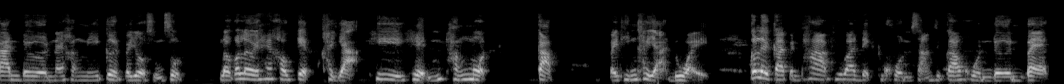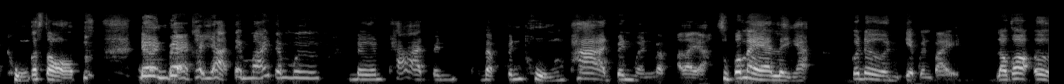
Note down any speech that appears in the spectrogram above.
การเดินในครั้งนี้เกิดประโยชน์สูงสุด เราก็เลยให้เขาเก็บขยะที่เห็นทั้งหมดกลับไปทิ้งขยะด้วย ก็เลยกลายเป็นภาพที่ว่าเด็กทุกคน 39 คนเดินแบกถุงกระสอบ เดินแบกขยะเต็มไม้เต็มมือ เดินพาดเป็นแบบเป็นถุงพาดเป็นเหมือนแบบอะไรอะซูเปอร์แมนอะไรเงี้ย ก็เดินเก็บกันไป แล้วก็เออ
